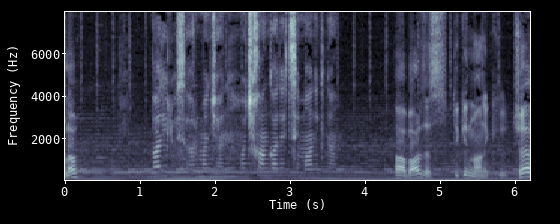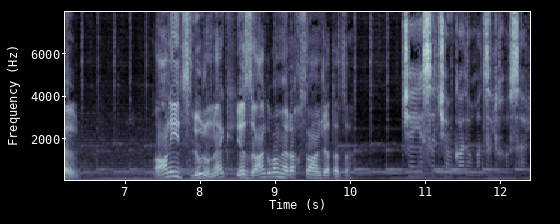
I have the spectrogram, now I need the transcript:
Ալո։ Բարի լույս Արման ջան, ոչ խանգարեցի Մանիկն է։ Հա, բարձ ես, Տիկին Մանիկ։ Չէ, անից լուր ունեք, ես զանգում եմ հեռախոսը անջատածա։ Չէ, ես էլ չեմ կարողացել խոսալ։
